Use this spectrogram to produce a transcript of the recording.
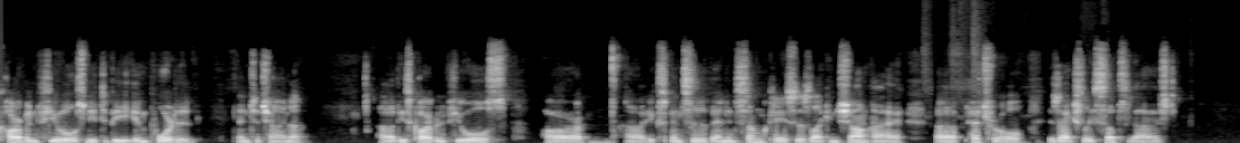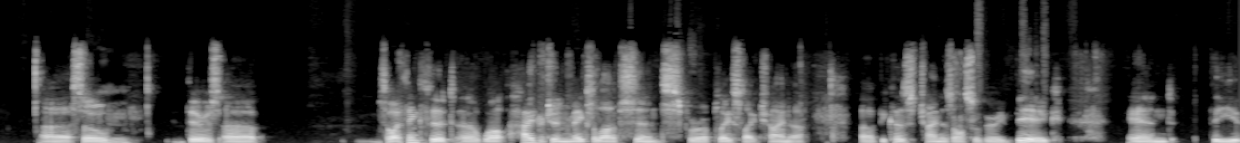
carbon fuels need to be imported into China, uh, these carbon fuels are uh, expensive, and in some cases, like in Shanghai, petrol is actually subsidized. so mm-hmm. there's so I think that uh, while hydrogen makes a lot of sense for a place like China, uh, because China is also very big, and the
